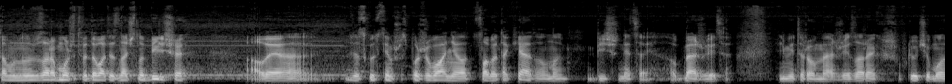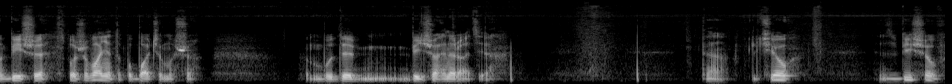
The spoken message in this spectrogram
Там зараз може видавати значно більше, але в зв'язку з тим, що споживання от саме таке, то воно більше не це обмежується. Лімітер обмежує. Зараз, якщо включимо більше споживання, то побачимо, що буде більша генерація. Так, включив, збільшив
